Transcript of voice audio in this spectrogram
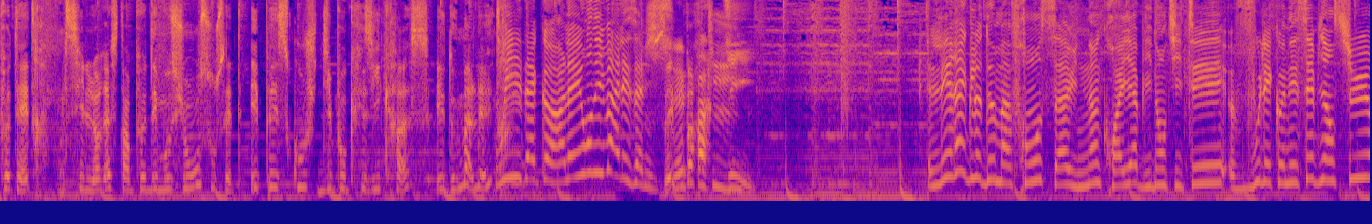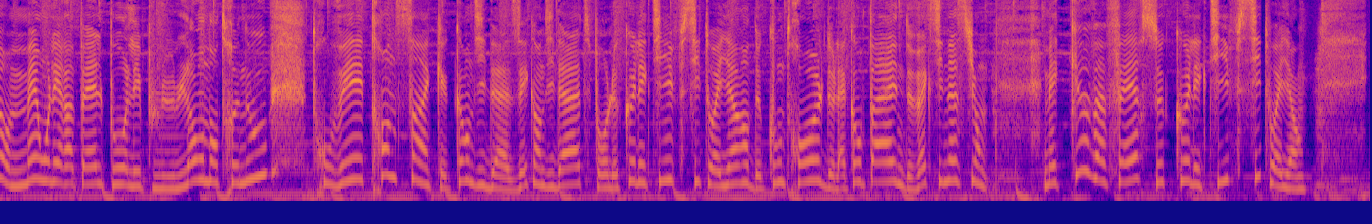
peut-être, s'il leur reste un peu d'émotion sous cette épaisse couche d'hypocrisie crasse et de mal-être. Oui, d'accord. Allez, on y va les amis. C'est parti. Les règles de ma France a une incroyable identité. Vous les connaissez bien sûr, mais on les rappelle pour les plus lents d'entre nous. Trouvez 35 candidats et candidates pour le collectif citoyen de contrôle de la campagne de vaccination. Mais que va faire ce collectif citoyen?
